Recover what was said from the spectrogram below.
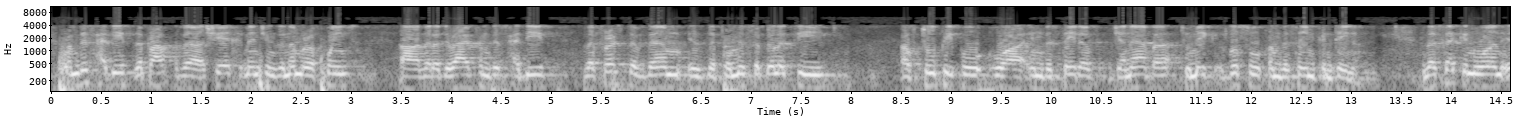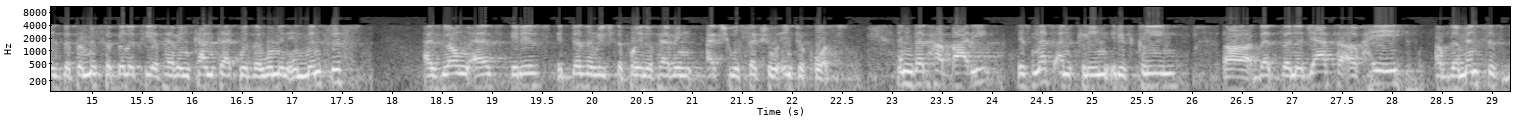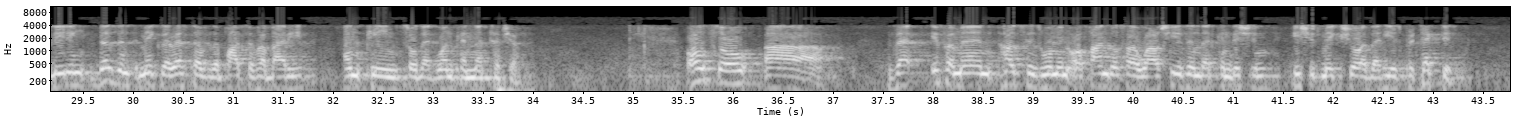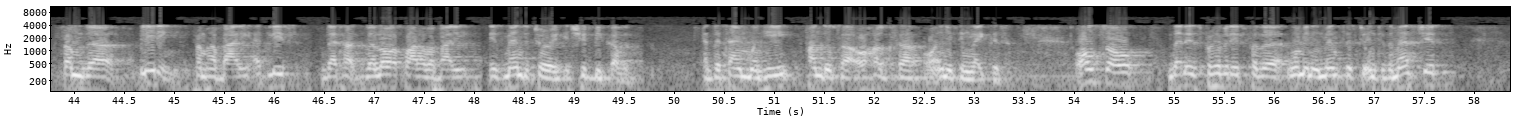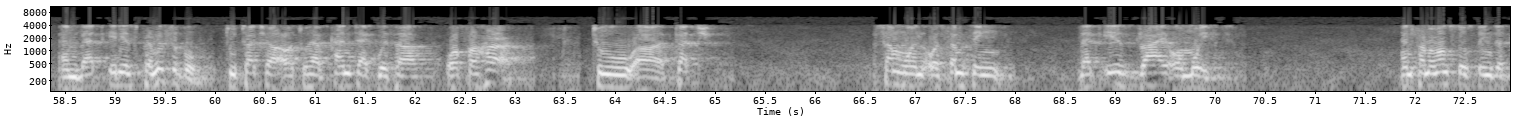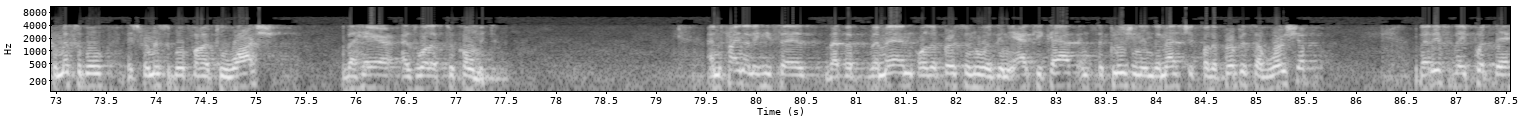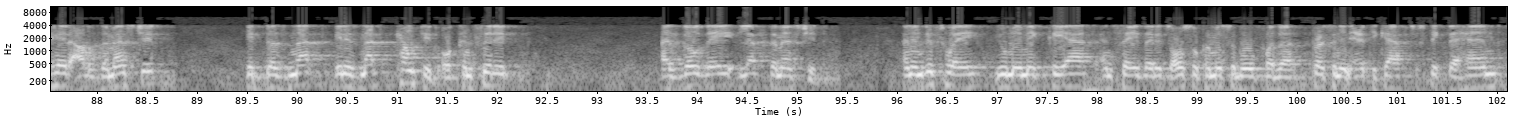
From this hadith, the, Prophet, the Shaykh mentions a number of points uh, that are derived from this hadith. The first of them is the permissibility of two people who are in the state of janaba to make ghusl from the same container. The second one is the permissibility of having contact with a woman in menses as long as it is it doesn't reach the point of having actual sexual intercourse. And that her body is not unclean, it is clean uh, that the najasa of haid, of the menses bleeding, doesn't make the rest of the parts of her body unclean so that one cannot touch her. Also, uh, that if a man hugs his woman or fondles her while she is in that condition, he should make sure that he is protected from the bleeding from her body, at least that her, the lower part of her body is mandatory, it should be covered at the time when he fondles her or hugs her or anything like this. Also, that is prohibited for the woman in menses to enter the masjid and that it is permissible to touch her or to have contact with her or for her to uh, touch someone or something that is dry or moist. And from amongst those things that permissible, it's permissible for her to wash the hair as well as to comb it. And finally he says that the, the man or the person who is in i'tikaf and seclusion in the masjid for the purpose of worship, that if they put their head out of the masjid, it does not, it is not counted or considered as though they left the masjid. And in this way, you may make qiyas and say that it's also permissible for the person in i'tikaf to stick their hand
